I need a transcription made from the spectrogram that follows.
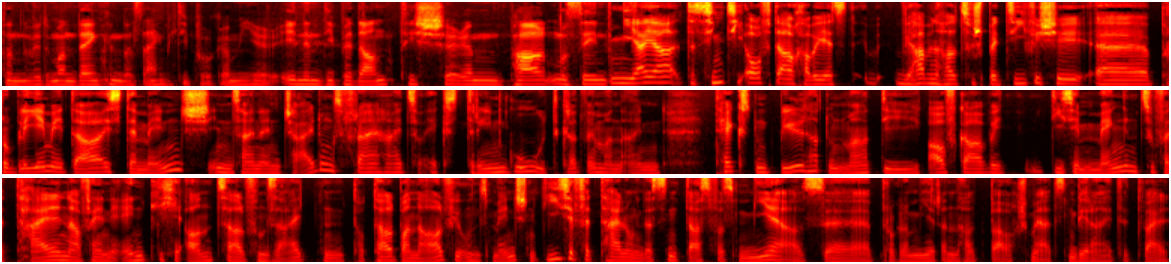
dann würde man denken, dass eigentlich die ProgrammierInnen die pedantischeren Partner sind. Ja, ja, das sind sie oft auch, aber jetzt, wir haben halt so spezifische äh, Probleme, da ist der Mensch in seiner Entscheidungsfreiheit so extrem gut. Gerade wenn man ein Text und Bild hat und man hat die Aufgabe, diese Mengen zu verteilen auf eine endliche Anzahl von Seiten. Total banal für uns Menschen. Diese Verteilungen, das sind das, was mir als äh, Programmierern halt Bauchschmerzen bereitet, weil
